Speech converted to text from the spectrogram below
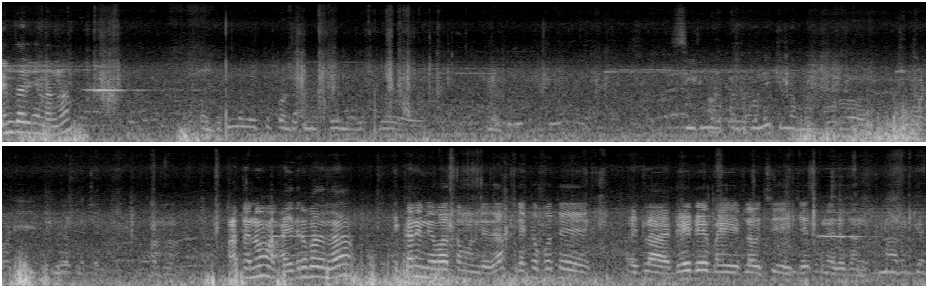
ఏం జరిగిందన్న సీట్ మీద పట్టుకొని కింద పడి ఆహా. అతను హైదరాబాద్లో ఇక్కడ నివాసం ఉండేదా? లేకపోతే ఇట్లా డే డే బై ఇట్లా వచ్చి చేసుకునేదా దాన్ని? మా దగ్గర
